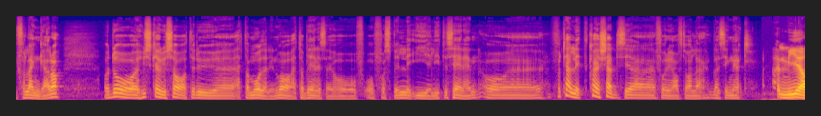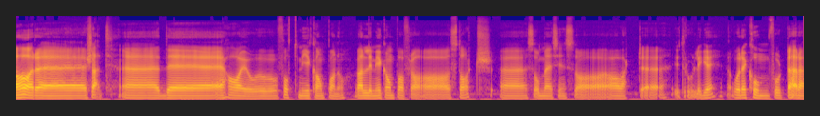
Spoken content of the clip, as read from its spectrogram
forlenget. da. Og Da husker jeg du sa at du, eh, et av målene dine var å etablere seg og, og få spille i Eliteserien. Og eh, Fortell litt, hva har skjedd siden forrige avtale ble signert? Mye har eh, skjedd. Eh, det, jeg har jo fått mye kamper nå. Veldig mye kamper fra start, eh, som jeg syns har vært eh, utrolig gøy. Og det kom fortere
